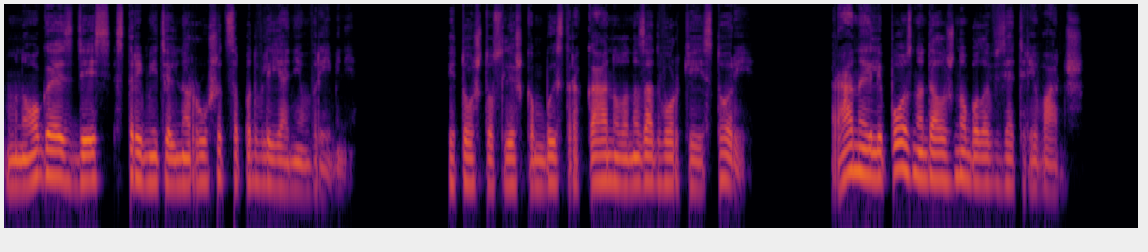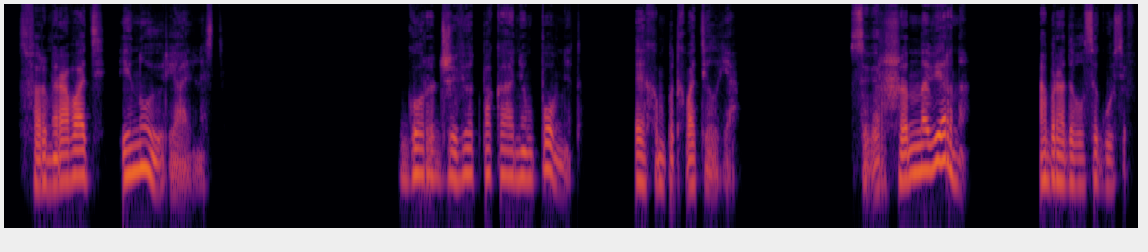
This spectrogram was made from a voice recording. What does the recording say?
Многое здесь стремительно рушится под влиянием времени. И то, что слишком быстро кануло на задворке истории, рано или поздно должно было взять реванш, сформировать иную реальность. «Город живет, пока о нем помнит», — эхом подхватил я. «Совершенно верно», — обрадовался Гусев.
